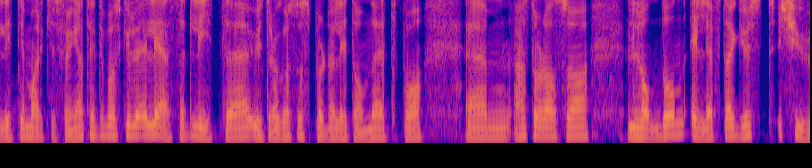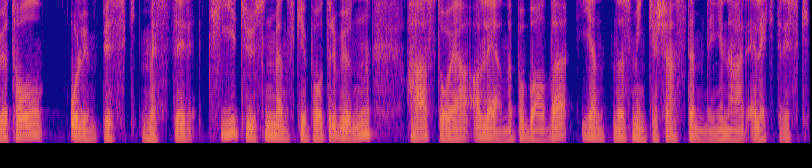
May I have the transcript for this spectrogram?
litt i markedsføring. Jeg tenkte bare skulle lese et lite utdrag og så spørre deg litt om det etterpå. Um, her står det altså London 11. august 2012. Olympisk mester. 10 000 mennesker på tribunen. Her står jeg alene på badet. Jentene sminker seg, stemningen er elektrisk.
